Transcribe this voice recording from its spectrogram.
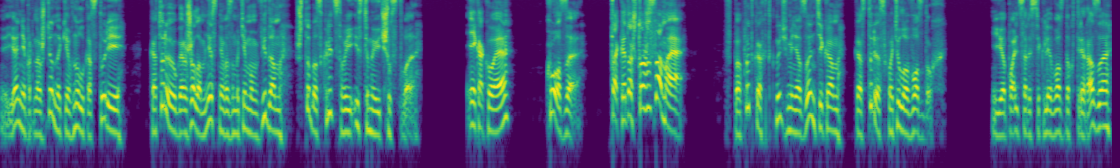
Я непринужденно кивнул к Астурии, которая угрожала мне с невозмутимым видом, чтобы скрыть свои истинные чувства. «И какое?» «Коза». «Так это что же самое?» В попытках ткнуть в меня зонтиком, Кастория схватила воздух. Её пальцы рассекли воздух три раза,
